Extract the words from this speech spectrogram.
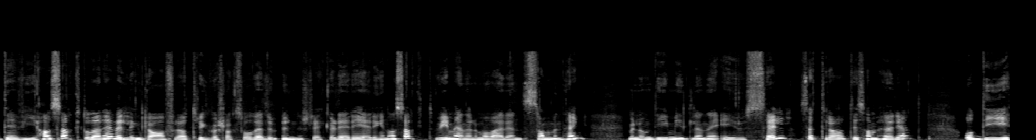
det vi har sagt, og der er jeg veldig glad for at Trygve Slagsvold Vedum understreker det regjeringen har sagt. Vi mener det må være en sammenheng mellom de midlene EU selv setter av til samhørighet, og de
